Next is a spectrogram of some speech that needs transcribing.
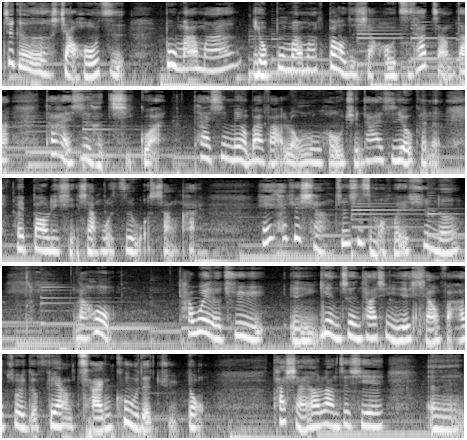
这个小猴子布妈妈有布妈妈抱着小猴子，他长大他还是很奇怪。他还是没有办法融入猴群，他还是有可能会暴力倾向或自我伤害。诶，他就想这是怎么回事呢？然后他为了去嗯验证他心里的想法，他做一个非常残酷的举动。他想要让这些，嗯、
